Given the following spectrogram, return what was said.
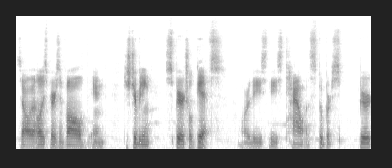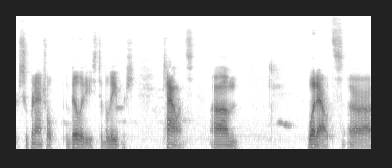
So the Holy Spirit's involved in distributing spiritual gifts, or these these talents, super, spirit, supernatural abilities to believers, talents. Um, what else? Uh,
